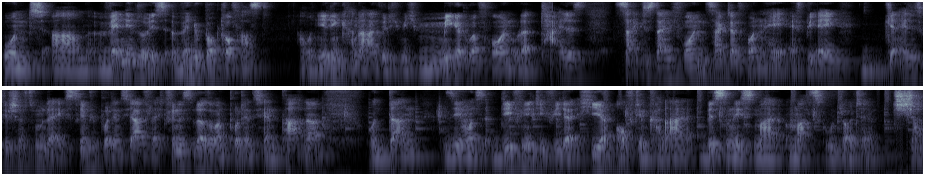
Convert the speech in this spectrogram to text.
Und ähm, wenn dem so ist, wenn du Bock drauf hast, abonniere den Kanal, würde ich mich mega drüber freuen. Oder teile es, zeig es deinen Freunden, zeig deinen Freunden, hey, FBA, geiles Geschäftsmodell, extrem viel Potenzial, vielleicht findest du da sogar einen potenziellen Partner. Und dann sehen wir uns definitiv wieder hier auf dem Kanal. Bis zum nächsten Mal, macht's gut, Leute, ciao.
